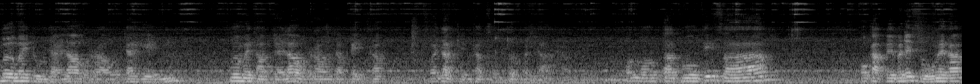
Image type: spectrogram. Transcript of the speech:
เมื่อไม่ดูยายเล่าเราจะเห็น เมื่อไม่ทำยายเล่าเราจะเป็นครับว่าจะเห็นกับสมจนปัญญาครับทดลองตัดห่วงที่สามโอกาสเป็นไปได้สูงเลยครับ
